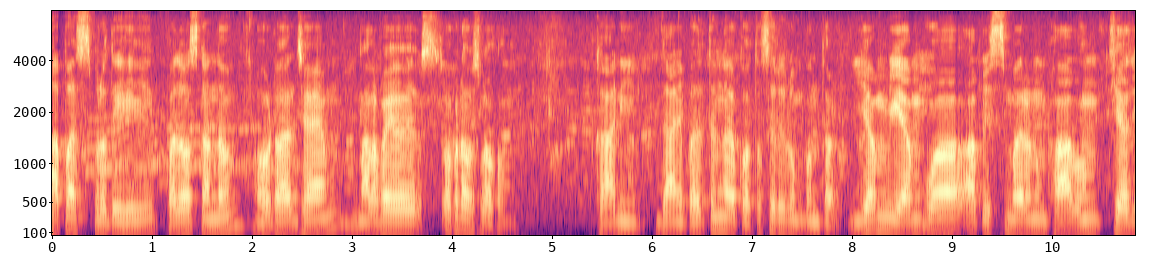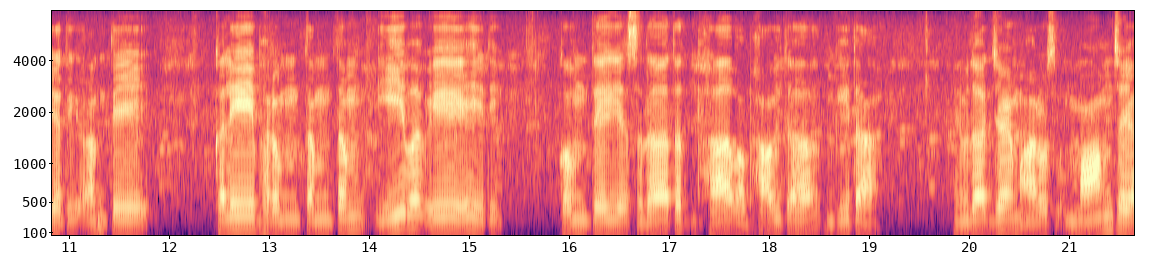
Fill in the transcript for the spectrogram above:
అపస్మృతి పదవ స్కందం ఒకటో అధ్యాయం నలభై ఒకటవ శ్లోకం. కానీ దాని ఫలితంగా కొత్త శరీరం పొందుతాడు. ఎం ఎం వా అపిస్మరణ భావం త్యజతి అంతే. కలేభరం తం తం ఏవ వేతి. కౌంతేయ సదా తద్భావ భావిత గీత ఎనిమిదో అధ్యాయం ఆరో శ్లో- మాం చయ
